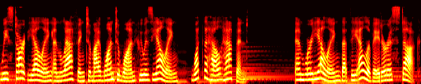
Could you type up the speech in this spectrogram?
We start yelling and laughing to my one-to-one -one who is yelling, what the hell happened? And we're yelling that the elevator is stuck.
